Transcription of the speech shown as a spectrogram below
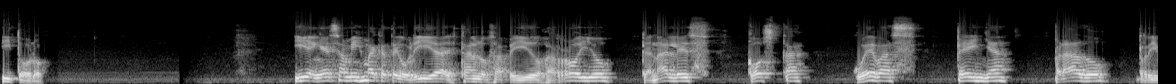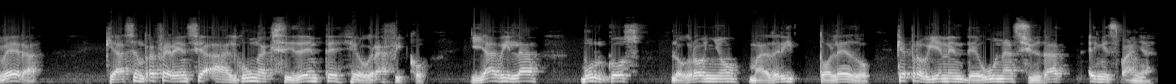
y Toro. Y en esa misma categoría están los apellidos Arroyo, Canales, Costa, Cuevas, Peña, Prado, Rivera, que hacen referencia a algún accidente geográfico y Ávila, Burgos, Logroño, Madrid, Toledo, que provienen de una ciudad en España.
